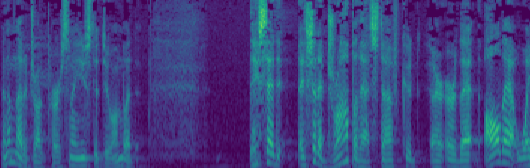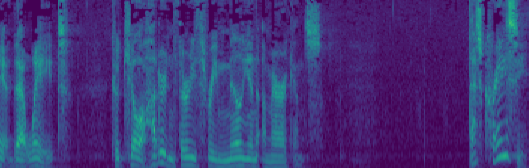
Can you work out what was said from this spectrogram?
And I'm not a drug person. I used to do them, but they said, they said a drop of that stuff could, or, or that, all that weight, that weight could kill 133 million Americans. That's crazy.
